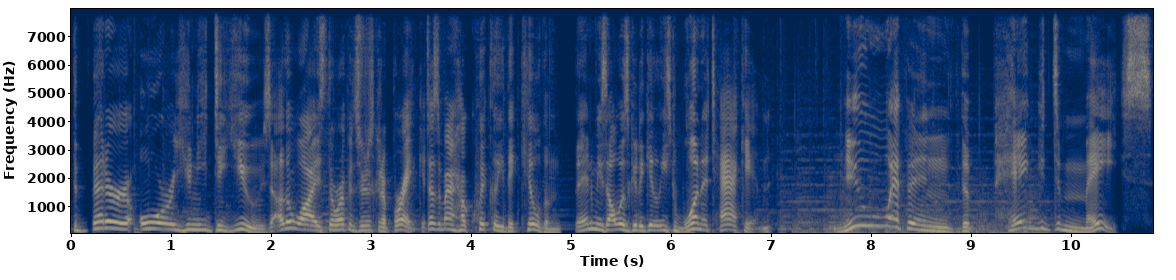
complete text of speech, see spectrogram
the better ore you need to use. Otherwise, the weapons are just gonna break. It doesn't matter how quickly they kill them. The enemy's always gonna get at least one attack in. New weapon, the Pegged Mace.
